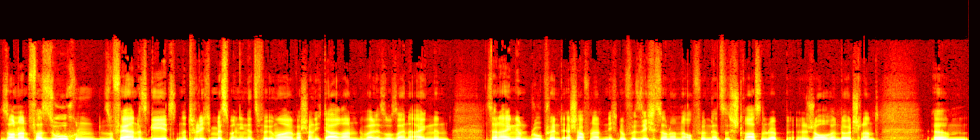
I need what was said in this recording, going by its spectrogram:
sondern versuchen, sofern es geht, natürlich misst man ihn jetzt für immer wahrscheinlich daran, weil er so seine eigenen, seinen eigenen Blueprint erschaffen hat, nicht nur für sich, sondern auch für ein ganzes Straßenrap-Genre in Deutschland. Ähm,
